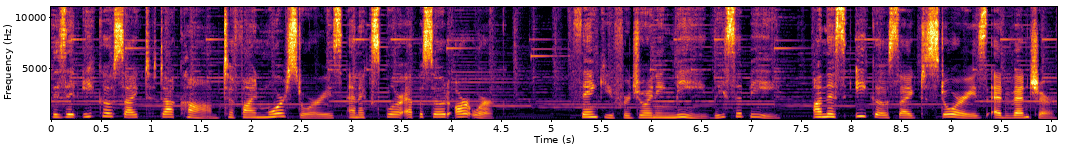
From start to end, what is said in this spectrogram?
Visit ecopsyched.com to find more stories and explore episode artwork. Thank you for joining me, Lisa B on this Eco Psyched Stories adventure.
